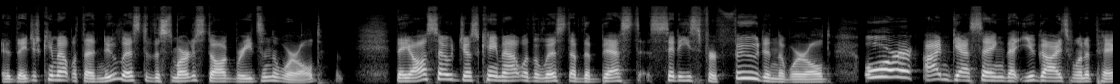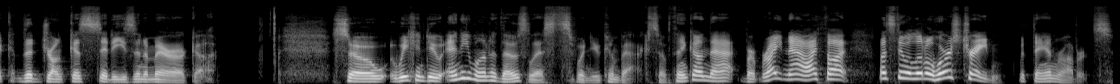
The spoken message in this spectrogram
They just came out with a new list of the smartest dog breeds in the world. They also just came out with a list of the best cities for food in the world. Or I'm guessing that you guys want to pick the drunkest cities in America. So we can do any one of those lists when you come back. So think on that. But right now, I thought let's do a little horse trading with Dan Roberts.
